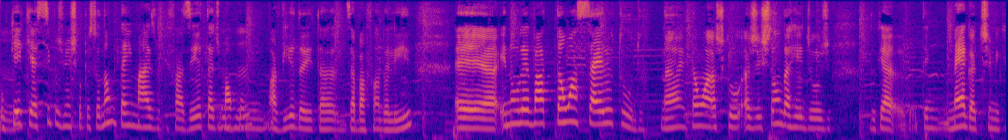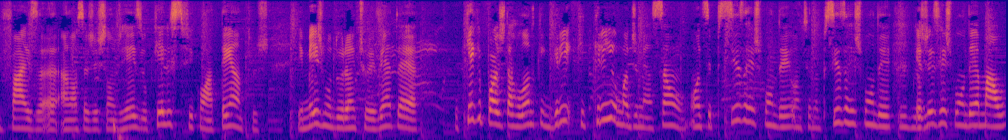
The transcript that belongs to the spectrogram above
o que, que é simplesmente que a pessoa não tem mais o que fazer, tá de mal com a vida e tá desabafando ali. É, e não levar tão a sério tudo, né? Então, acho que a gestão da rede hoje, do que a- tem um mega time que faz a, a nossa gestão de redes, o que eles ficam atentos, e mesmo durante o evento, é o que, que pode estar rolando que, que cria uma dimensão onde você precisa responder, onde você não precisa responder, porque às vezes responder é mal,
